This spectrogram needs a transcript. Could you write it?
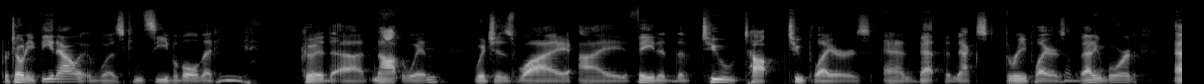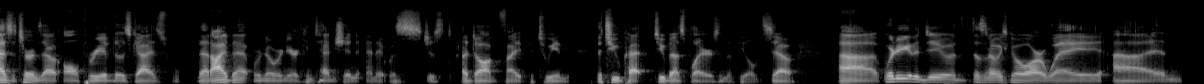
For Tony Finau, it was conceivable that he could uh, not win, which is why I faded the two top two players and bet the next three players on the betting board as it turns out, all three of those guys that I bet were nowhere near contention, and it was just a dogfight between the two pet, two best players in the field. So, uh, what are you going to do? It doesn't always go our way. Uh, and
